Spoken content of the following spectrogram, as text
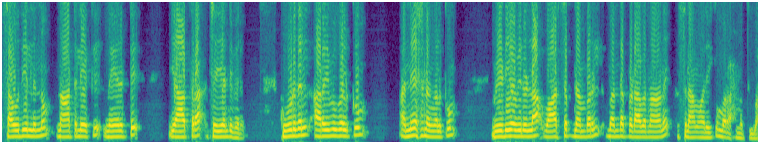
സൗദിയിൽ നിന്നും നാട്ടിലേക്ക് നേരിട്ട് യാത്ര ചെയ്യേണ്ടി വരും. കൂടുതൽ അറിവുകൾക്കും അന്വേഷണങ്ങൾക്കും വീഡിയോയിലുള്ള വാട്സപ്പ് നമ്പറിൽ ബന്ധപ്പെടാവുന്നതാണ്. അസ്സാം വലൈക്കും വറഹമത്തുള്ള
